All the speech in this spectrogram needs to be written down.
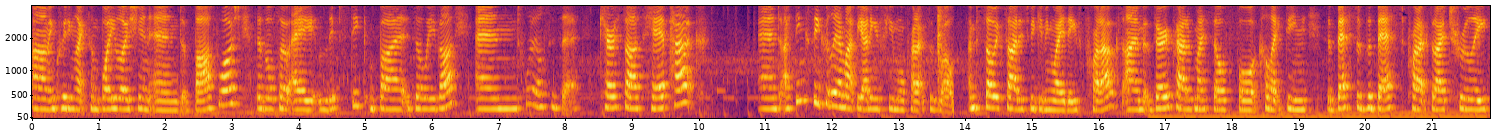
Um, including like some body lotion and bath wash. There's also a lipstick by Zoeva and what else is there? Kerastase hair pack and I think secretly I might be adding a few more products as well. I'm so excited to be giving away these products. I'm very proud of myself for collecting the best of the best products that I truly,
